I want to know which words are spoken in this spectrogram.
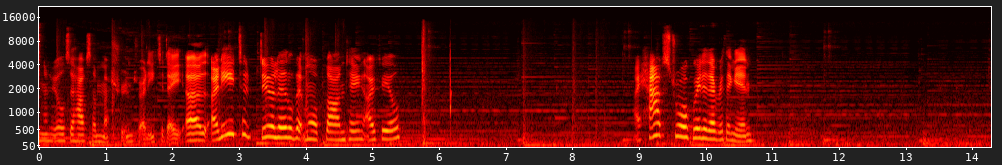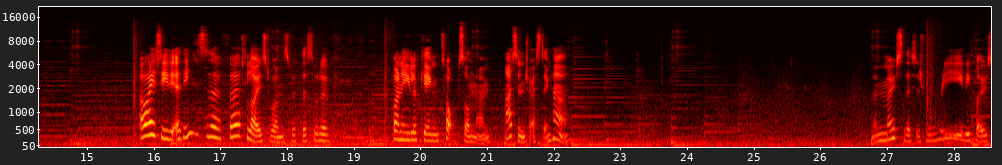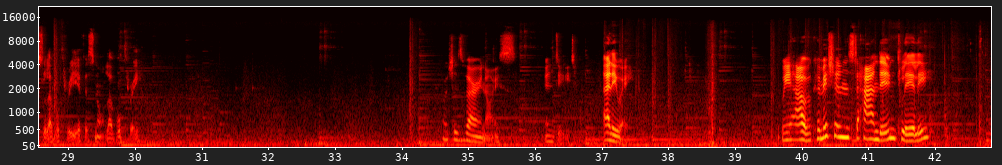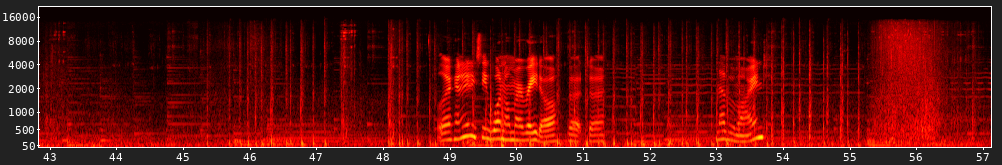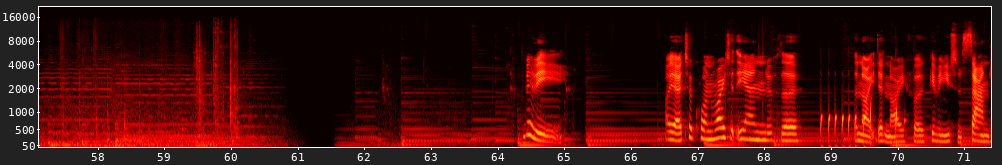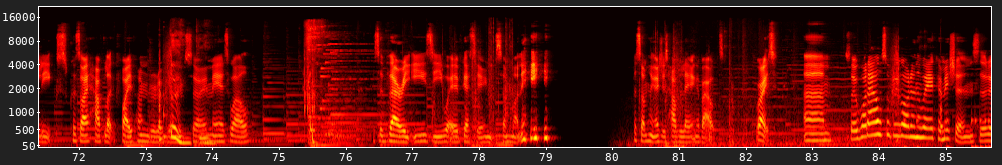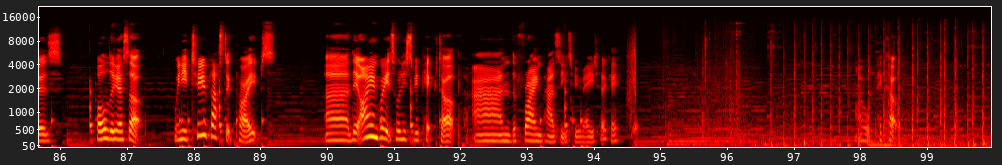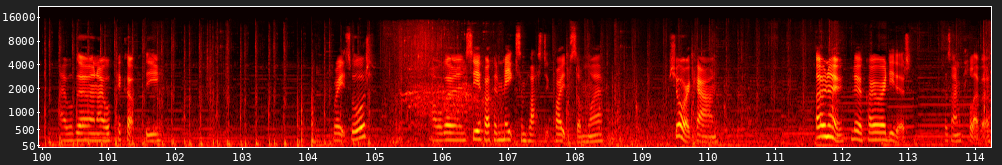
And we also have some mushrooms ready today. Uh, I need to do a little bit more planting, I feel. I have straw gridded everything in. Oh, I see. Are these the fertilized ones with the sort of funny looking tops on them? That's interesting, huh? And most of this is really close to level 3 if it's not level 3. Which is very nice. Indeed. Anyway. We have commissions to hand in, clearly. Although I can only see one on my radar, but uh, never mind. Vivi. Oh yeah, I took one right at the end of the the night, didn't I, for giving you some sand leaks because I have like 500 of them, Thank so I may as well. It's a very easy way of getting some money for something I just have laying about. Right. Um. So what else have we got in the way of commissions that is holding us up? We need two plastic pipes. Uh, the iron grates will need to be picked up, and the frying pans need to be made. Okay. I will pick up. I will go and I will pick up the great sword. I will go and see if I can make some plastic pipes somewhere. Sure I can. Oh no, look, I already did. Because I'm clever.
